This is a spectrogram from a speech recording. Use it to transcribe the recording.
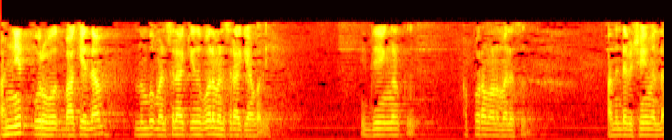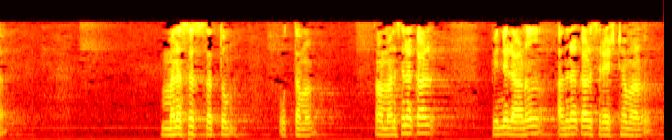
അന്യത് ബാക്കിയെല്ലാം മുമ്പ് മനസ്സിലാക്കിയതുപോലെ മനസ്സിലാക്കിയാൽ മതി. ഇന്ദ്രിയങ്ങൾക്ക് അപ്പുറമാണ് മനസ്സ്. അതിന്റെ വിഷയമല്ല. മനസ്സത്വം ഉത്തമം. ആ മനസ്സിനേക്കാൾ പിന്നിലാണ് അതിനേക്കാൾ ശ്രേഷ്ഠമാണ്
